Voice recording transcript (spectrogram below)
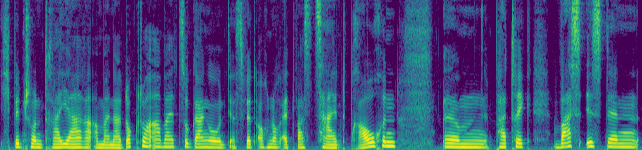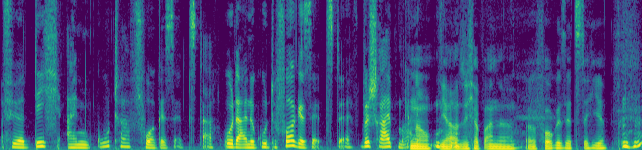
Ich bin schon drei Jahre an meiner Doktorarbeit zugange und das wird auch noch etwas Zeit brauchen. Ähm, Patrick, was ist denn für dich ein guter Vorgesetzter oder eine gute Vorgesetzte? Beschreib mal. Genau, ja, also ich habe eine äh, Vorgesetzte hier. Mhm.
